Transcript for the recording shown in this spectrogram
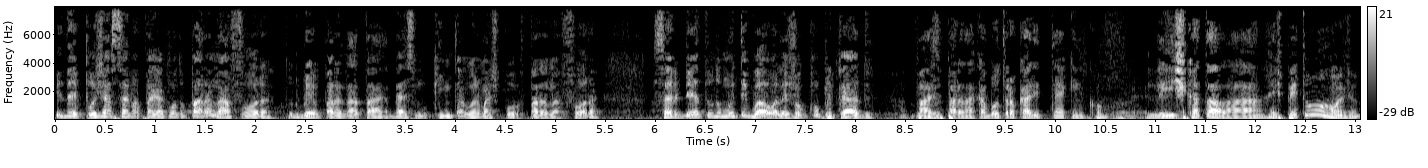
e depois já sai para pegar contra o Paraná fora. Tudo bem, o Paraná tá 15 agora, mas pô, Paraná fora, Série B é tudo muito igual, olha, é jogo complicado. Rapaz, o Paraná acabou de trocar de técnico. Lisca tá lá. Respeita o homem, viu?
